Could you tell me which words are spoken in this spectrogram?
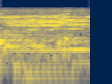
away.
